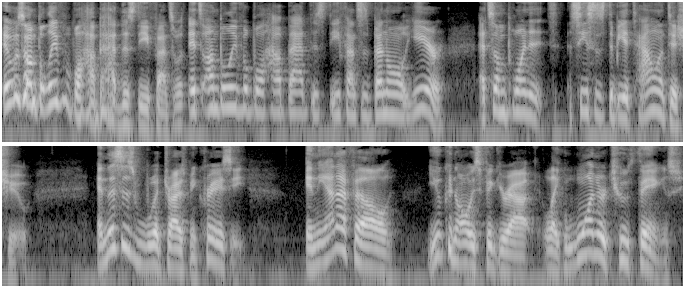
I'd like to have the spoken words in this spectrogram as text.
It was unbelievable how bad this defense was. It's unbelievable how bad this defense has been all year. At some point, it ceases to be a talent issue. And this is what drives me crazy. In the NFL, you can always figure out like one or two things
